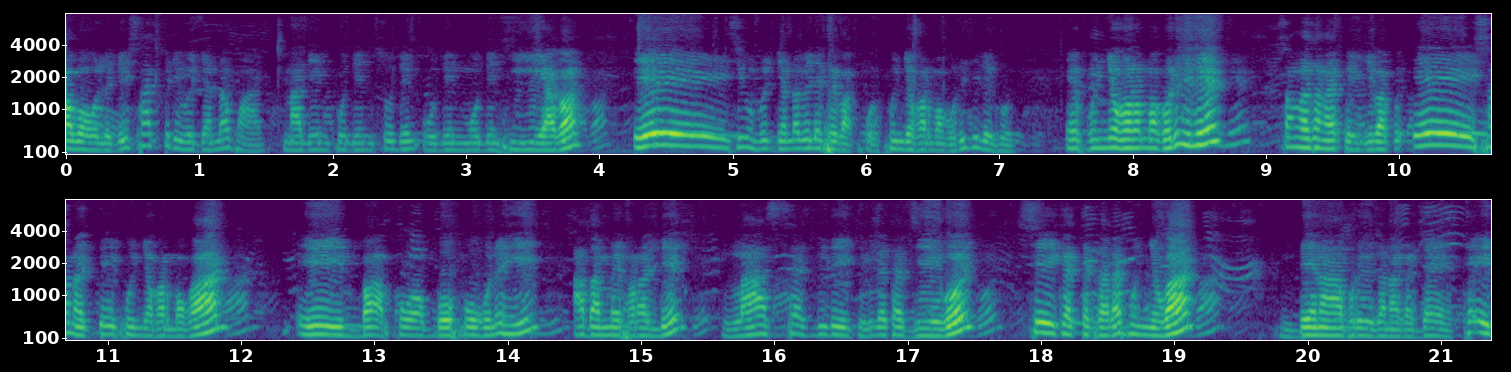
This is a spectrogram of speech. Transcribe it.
বাবা হলে দি সাত পর্যন্ত পান নাদিন পুদিন, সুদিন, উদিন, মুদিন, হি হি আগন এই সিগুন পর্যন্ত বিলে ফেবাক পুণ্যকর্ম করে দিলে গো এই পুণ্যকর্ম করে দিলে সঙ্গে সঙ্গে পেয়ে যাবাক এই সানাইতে এই পুণ্যকর্ম গান এই বপুগুনে হি, আদামে ফরাল দিয়ে লাস্ট শেষ বিদে বিলে তার যে গই সেই ক্ষেত্রে তারা পুণ্যগান দেনা প্রয়োজন আগে দেয় এই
